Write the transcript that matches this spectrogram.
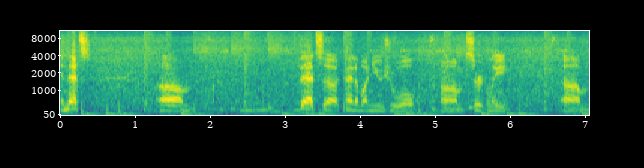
and that's um, that's uh, kind of unusual. Um, certainly, um,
